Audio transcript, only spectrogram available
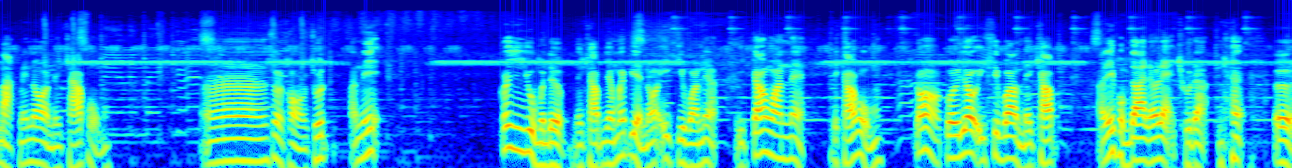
หนักแน่นอนนะครับผมอ่าส่วนของชุดอันนี้ ก็ยังอยู่เหมือนเดิมนะครับยังไม่เปลี่ยนเนาะอีกกี่วันเนี่ยอีก 9 วันแน่นะครับผมก็โกลโยอีก10วันนะครับอันนี้ผมได้แล้วแหละชุดอะเออ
